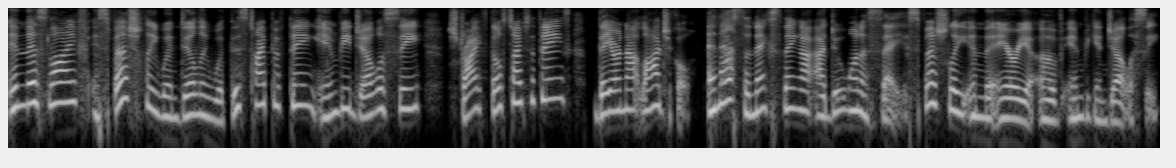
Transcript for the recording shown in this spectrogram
in this life, especially when dealing with this type of thing envy, jealousy, strife, those types of things they are not logical. And that's the next thing I, I do want to say, especially in the area of envy and jealousy.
